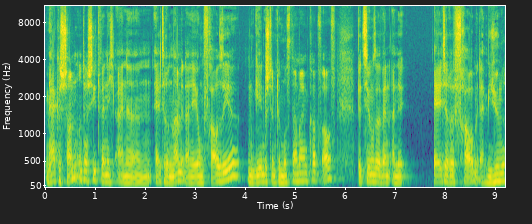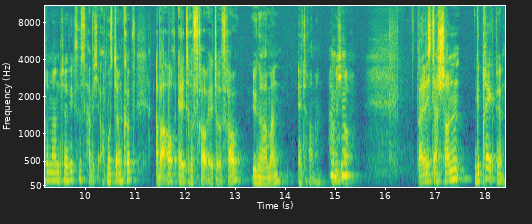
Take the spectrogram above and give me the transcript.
merke schon einen Unterschied, wenn ich einen älteren Mann mit einer jungen Frau sehe. Dann gehen bestimmte Muster in meinem Kopf auf. Beziehungsweise, wenn eine ältere Frau mit einem jüngeren Mann unterwegs ist, habe ich auch Muster im Kopf. Aber auch ältere Frau, ältere Frau, jüngerer Mann, älterer Mann. Habe mhm. ich auch. Weil ich da schon geprägt bin.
